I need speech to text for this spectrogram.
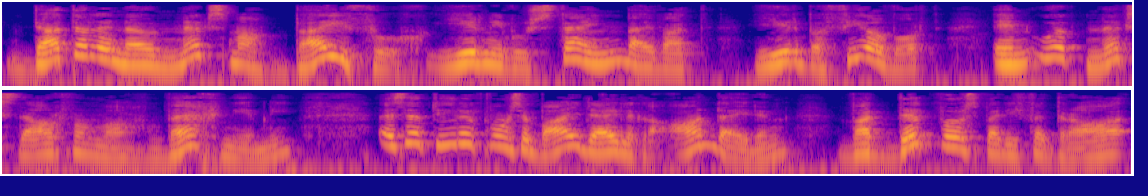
Dat hulle nou niks mag byvoeg hier in die woestyn by wat hier beveel word en ook niks daarvan mag wegneem nie, is natuurlik vir ons 'n baie duidelike aanduiding wat dikwels by die verdrae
